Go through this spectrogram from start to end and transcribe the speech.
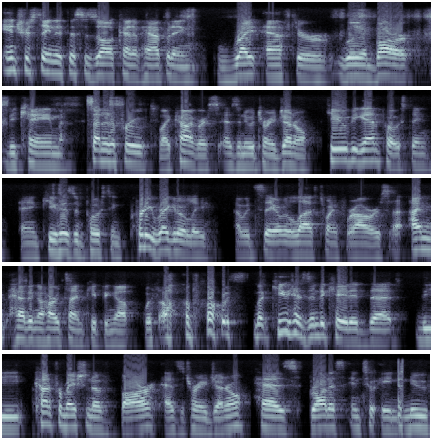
Interesting that this is all kind of happening right after William Barr became Senate approved by Congress as a new Attorney General. Q began posting, and Q has been posting pretty regularly I would say over the last 24 hours. I'm having a hard time keeping up with all the posts. But Q has indicated that the confirmation of Barr as Attorney General has brought us into a new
